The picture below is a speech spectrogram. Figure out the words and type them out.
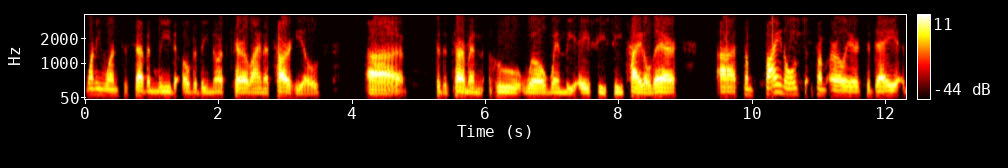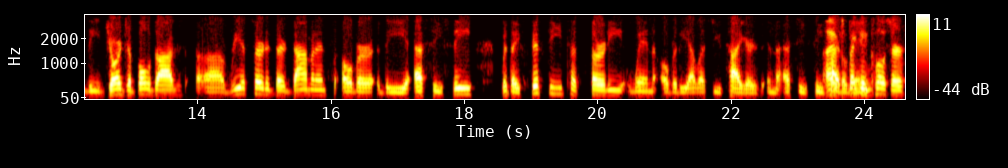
21 to 7 lead over the North Carolina Tar Heels uh, to determine who will win the ACC title there. Uh, some finals from earlier today. The Georgia Bulldogs uh, reasserted their dominance over the SEC with a 50 to 30 win over the LSU Tigers in the SEC title game. I expected game. closer.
